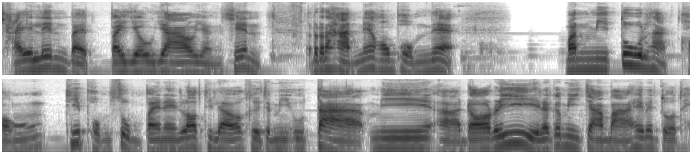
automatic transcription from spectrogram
ใช้เล่นแบบไปยาวๆอย่างเช่น รหัสเนี่ยของผมเนี่ย มันมีตู้หลักของที่ผมสุ่มไปในรอบที่แล้วก็คือจะมีอุตามีอ่าดอรี่ แล้วก็มีจาบาให้เป็นตัวแถ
